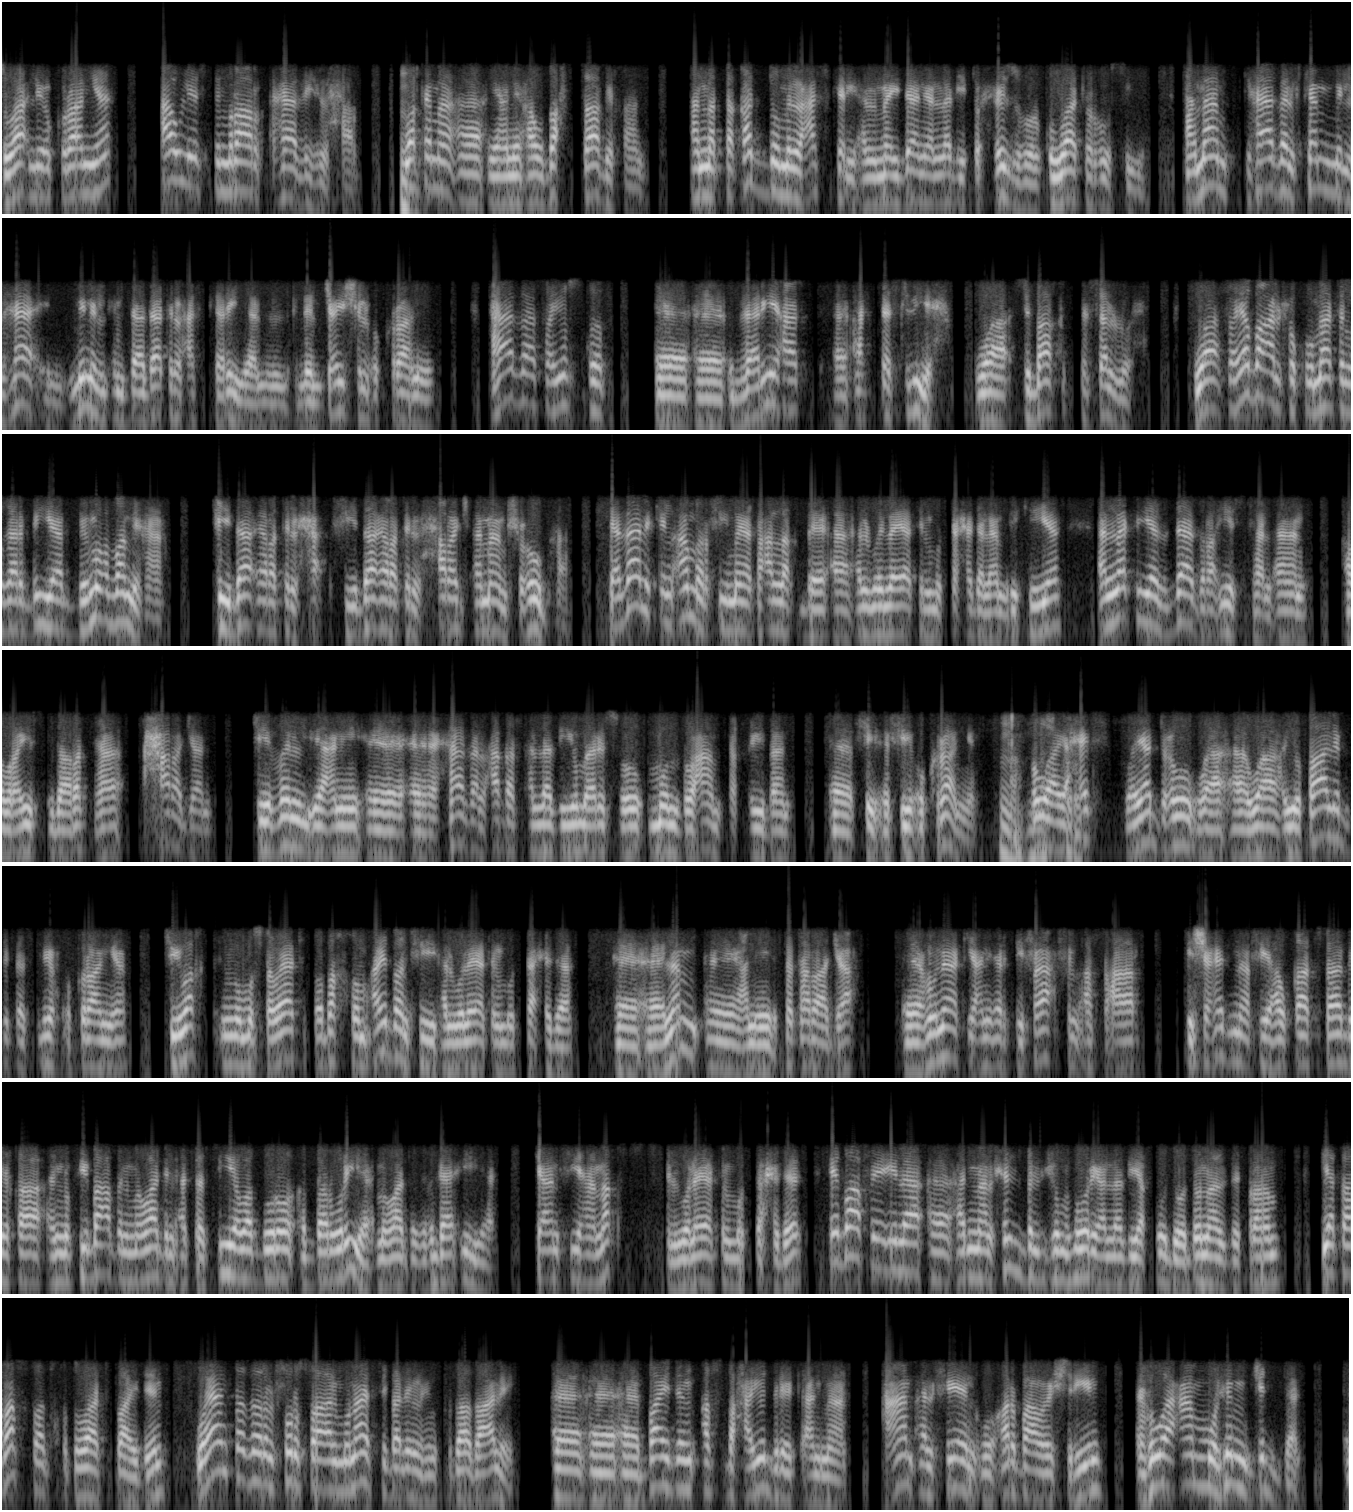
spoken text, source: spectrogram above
سواء لأوكرانيا أو لاستمرار هذه الحرب. وكما يعني أوضحت سابقا أن التقدم العسكري الميداني الذي تحرزه القوات الروسية أمام هذا الكم الهائل من الإمدادات العسكرية للجيش الأوكراني هذا سيسقط آه، آه، ذريعة آه، التسليح وسباق التسلح. وسيضع الحكومات الغربية بمعظمها في دائرة في دائرة الحرج أمام شعوبها. كذلك الأمر فيما يتعلق بالولايات المتحدة الأمريكية التي يزداد رئيسها الآن أو رئيس إدارتها حرجا في ظل يعني آه، آه، هذا العبث الذي يمارسه منذ عام تقريبا آه، في في أوكرانيا نعم. هو يحث ويدعو ويطالب بتسليح أوكرانيا في وقت إنه مستويات التضخم أيضا في الولايات المتحدة لم يعني تتراجع هناك يعني ارتفاع في الأسعار شهدنا في أوقات سابقة أنه في بعض المواد الأساسية والضروريه مواد غذائية كان فيها نقص في الولايات المتحدة إضافة إلى آه، أن الحزب الجمهوري الذي يقوده دونالد ترامب يترصد خطوات بايدن وينتظر الفرصة المناسبة للانقضاض عليه. آه، آه، بايدن أصبح يدرك أن عام 2024 هو عام مهم جدا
